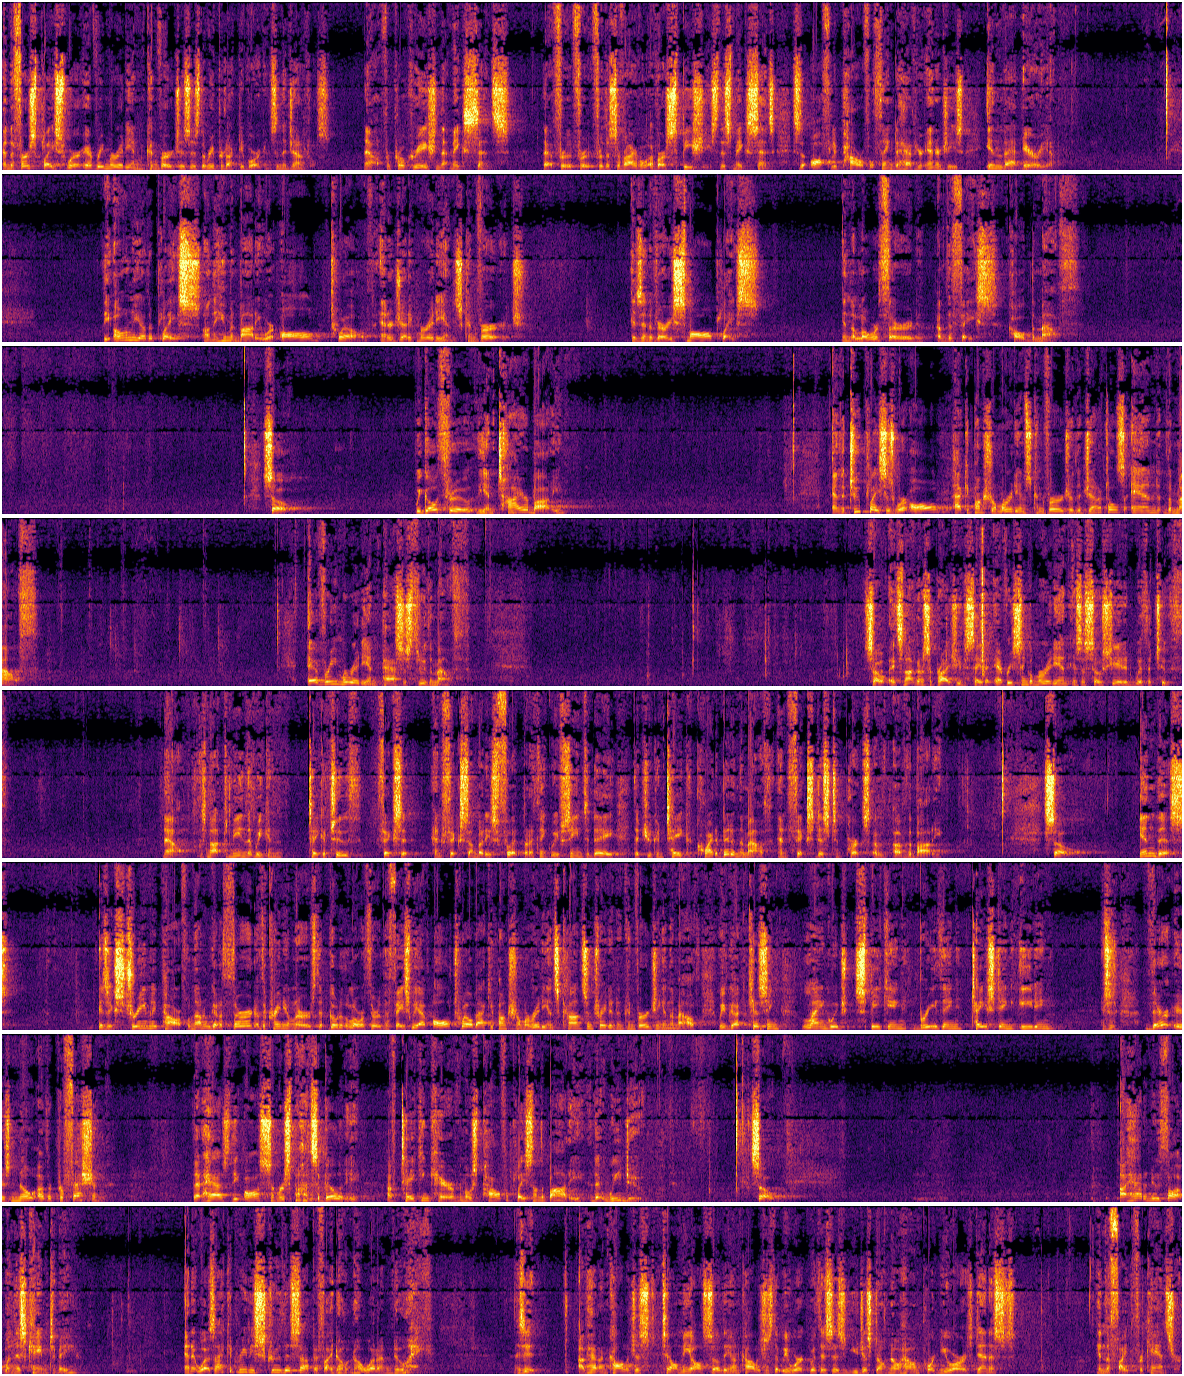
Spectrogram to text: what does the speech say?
And the first place where every meridian converges is the reproductive organs in the genitals. Now, for procreation, that makes sense. That for, for, for the survival of our species, this makes sense. This is an awfully powerful thing to have your energies in that area. The only other place on the human body where all 12 energetic meridians converge is in a very small place in the lower third of the face called the mouth. So, we go through the entire body, and the two places where all acupunctural meridians converge are the genitals and the mouth. Every meridian passes through the mouth. So it's not going to surprise you to say that every single meridian is associated with a tooth. Now, it's not to mean that we can take a tooth, fix it, and fix somebody's foot, but I think we've seen today that you can take quite a bit in the mouth and fix distant parts of, of the body. So, in this is extremely powerful. Now we've got a third of the cranial nerves that go to the lower third of the face. We have all 12 acupunctural meridians concentrated and converging in the mouth. We've got kissing, language, speaking, breathing, tasting, eating. He says, there is no other profession that has the awesome responsibility of taking care of the most powerful place on the body that we do. So, I had a new thought when this came to me, and it was I could really screw this up if I don't know what I'm doing. Is it? I've had oncologists tell me also, the oncologists that we work with, is, is you just don't know how important you are as dentists in the fight for cancer.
